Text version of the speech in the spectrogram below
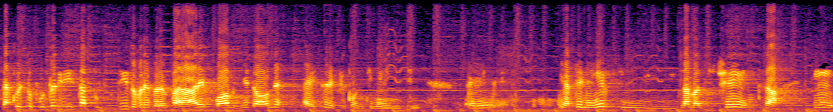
da questo punto di vista tutti dovrebbero imparare, uomini e donne, a essere più continenti eh, e a tenersi la maldicenza e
